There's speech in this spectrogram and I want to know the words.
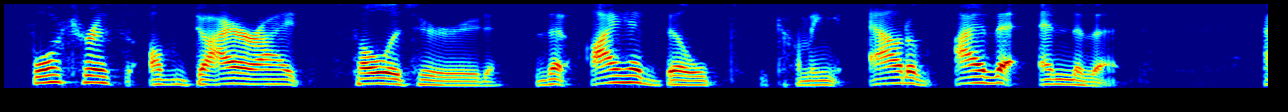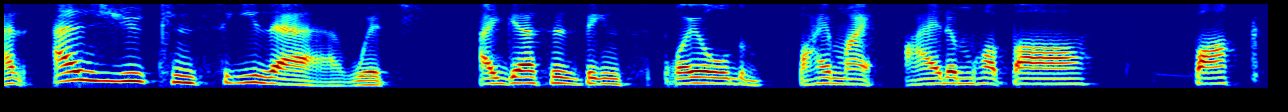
fortress of diorite solitude that I had built coming out of either end of it. And as you can see there, which I guess is being spoiled by my item hopper. Fuck,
